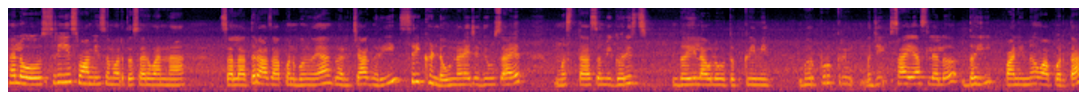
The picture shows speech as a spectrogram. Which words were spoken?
हॅलो श्री स्वामी समर्थ सर्वांना. चला तर आज आपण बनवूया घरच्या घरी श्रीखंड. उन्हाळ्याचे दिवस आहेत. मस्त असं मी घरीच दही लावलं होतं क्रीमीत भरपूर क्रीम म्हणजे साय असलेलं दही पाणी न वापरता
